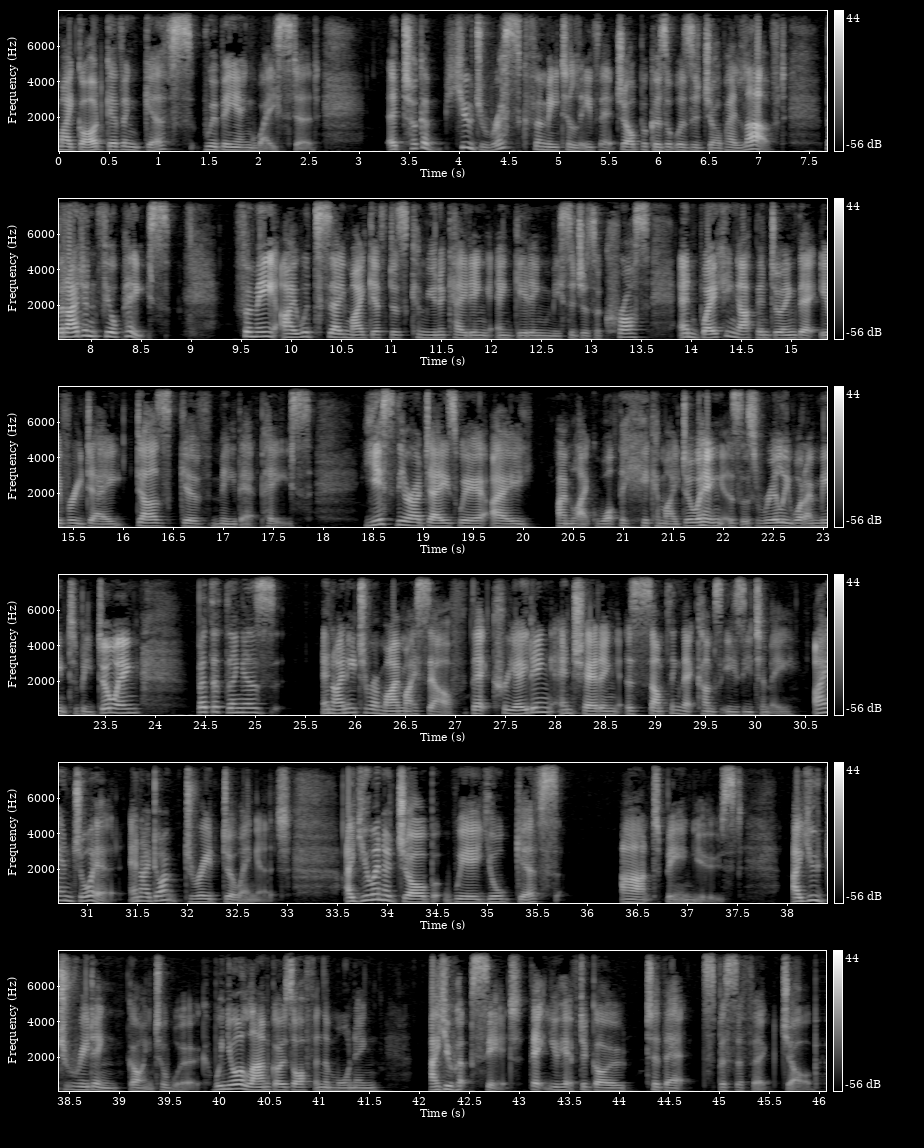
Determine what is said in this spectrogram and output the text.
my God given gifts were being wasted. It took a huge risk for me to leave that job because it was a job I loved, but I didn't feel peace. For me, I would say my gift is communicating and getting messages across, and waking up and doing that every day does give me that peace. Yes, there are days where I I'm like, what the heck am I doing? Is this really what I'm meant to be doing? But the thing is, and I need to remind myself that creating and chatting is something that comes easy to me. I enjoy it and I don't dread doing it. Are you in a job where your gifts aren't being used? Are you dreading going to work? When your alarm goes off in the morning, are you upset that you have to go to that specific job?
